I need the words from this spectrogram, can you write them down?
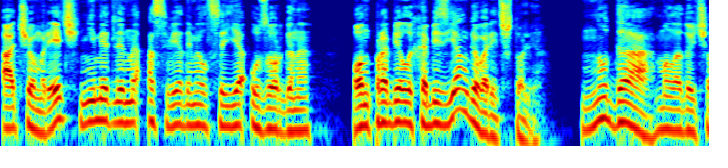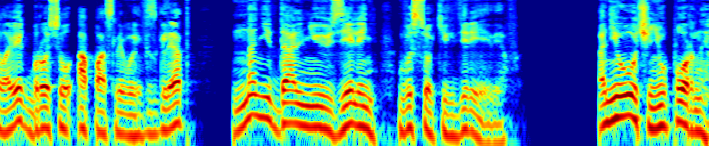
«О чем речь?» — немедленно осведомился я у Зоргана. «Он про белых обезьян говорит, что ли?» «Ну да», — молодой человек бросил опасливый взгляд на недальнюю зелень высоких деревьев. «Они очень упорны,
